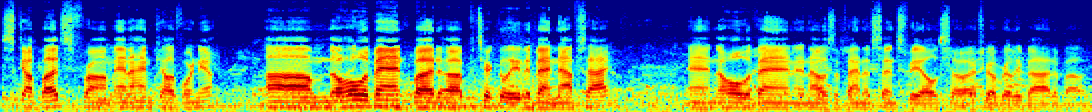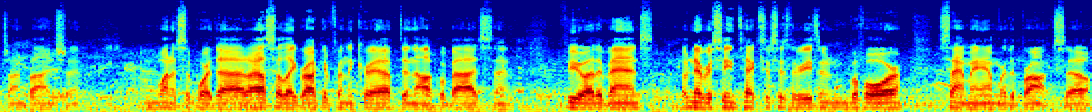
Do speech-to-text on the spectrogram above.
Scott Butts from Anaheim, California. Um, the whole event, but uh, particularly the band Knapsack and the whole event. And I was a fan of Sensefield, so I feel really bad about Jon Bunch and want to support that. I also like Rocket from the Crypt and the Aquabats and a few other bands. I've never seen Texas as the Reason before, Samiam or the Bronx, so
